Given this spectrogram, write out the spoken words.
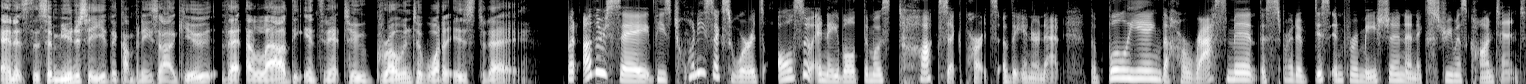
And it's this immunity, the companies argue, that allowed the internet to grow into what it is today. But others say these 26 words also enabled the most toxic parts of the internet the bullying, the harassment, the spread of disinformation, and extremist content.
